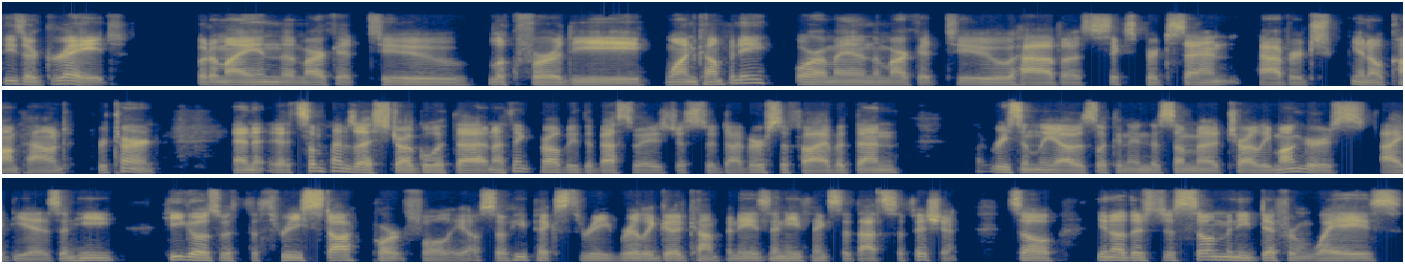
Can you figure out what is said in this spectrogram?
these are great, but am I in the market to look for the one company or am I in the market to have a 6% average, you know, compound return? and it, sometimes i struggle with that and i think probably the best way is just to diversify but then recently i was looking into some of charlie munger's ideas and he he goes with the three stock portfolio so he picks three really good companies and he thinks that that's sufficient so you know there's just so many different ways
